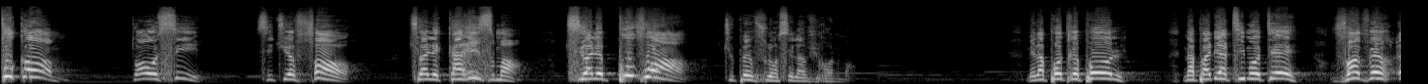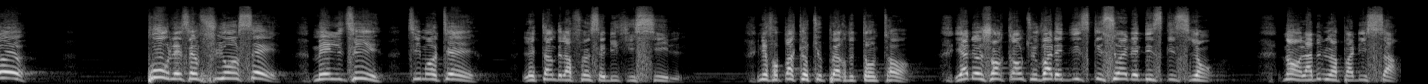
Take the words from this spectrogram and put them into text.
Tout comme toi aussi, si tu es fort, tu as le charisme, tu as le pouvoir, tu peux influencer l'environnement. Mais l'apôtre Paul n'a pas dit à Timothée, va vers eux pour les influencer. Mais il dit, Timothée, le temps de la fin c'est difficile. Il ne faut pas que tu perdes ton temps. Il y a des gens, quand tu vas des discussions et des discussions. Non, la Bible n'a pas dit ça.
